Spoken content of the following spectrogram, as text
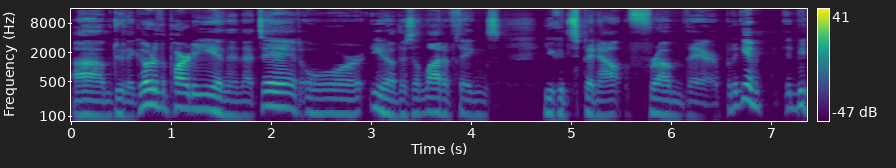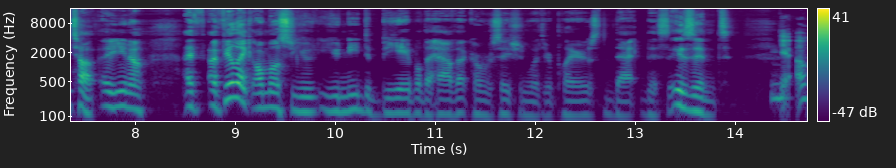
um do they go to the party and then that's it? Or you know there's a lot of things you could spin out from there. But again it'd be tough. Uh, you know I, I feel like almost you you need to be able to have that conversation with your players that this isn't yeah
